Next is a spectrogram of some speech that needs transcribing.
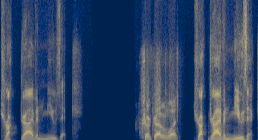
truck driving music. Truck driving what? Truck driving music.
